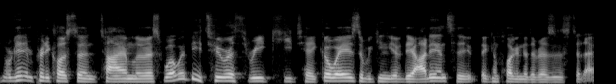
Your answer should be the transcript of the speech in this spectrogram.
We're getting pretty close to time, Lewis. What would be two or three key takeaways that we can give the audience that they can plug into their business today?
